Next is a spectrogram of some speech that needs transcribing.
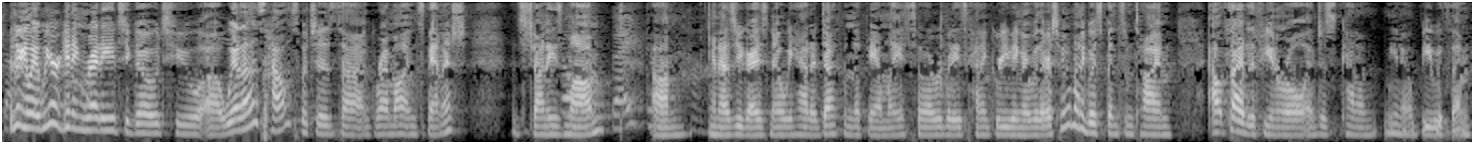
but anyway, we are getting ready to go to uh, Abuela's house, which is uh, grandma in Spanish. It's Johnny's mom. Um, and as you guys know, we had a death in the family, so everybody's kind of grieving over there. So we want to go spend some time outside of the funeral and just kind of, you know, be with them.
